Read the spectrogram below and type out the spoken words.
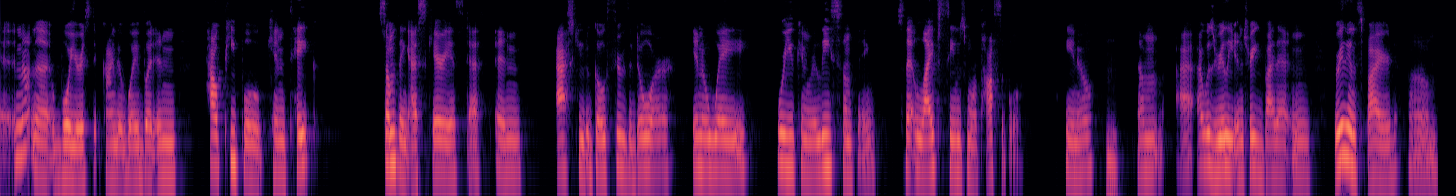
eh, not in a voyeuristic kind of way, but in how people can take something as scary as death and ask you to go through the door in a way where you can release something so that life seems more possible you know mm. um, I, I, was really intrigued by that and really inspired um,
